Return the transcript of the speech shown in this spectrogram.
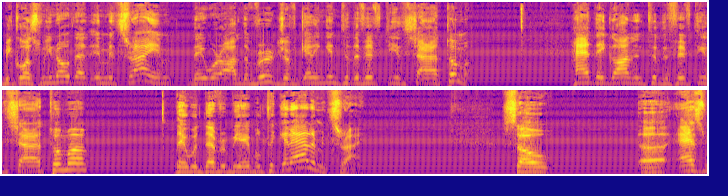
because we know that in Mitzrayim they were on the verge of getting into the 50th Sharatuma. Had they gone into the 50th Sharatuma, they would never be able to get out of Mitzrayim. So, uh, as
